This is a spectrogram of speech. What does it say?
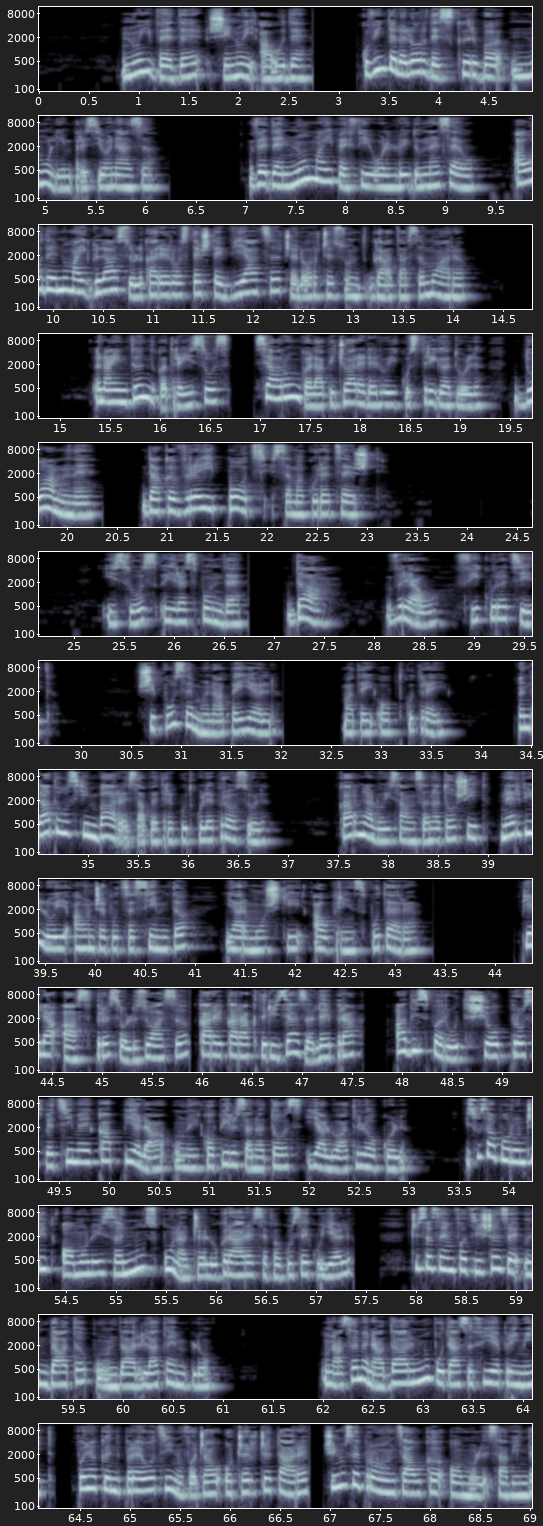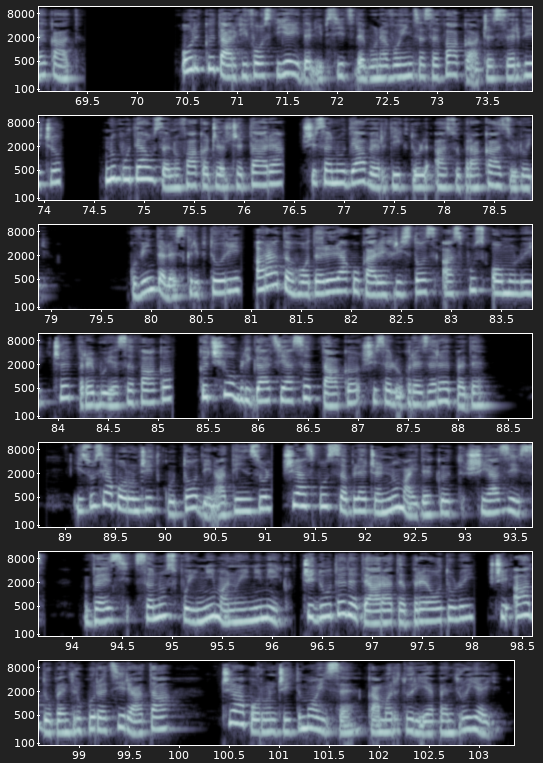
Nu-i vede și nu-i aude. Cuvintele lor de scârbă nu-l impresionează. Vede numai pe Fiul lui Dumnezeu. Aude numai glasul care rostește viață celor ce sunt gata să moară. Înaintând către Isus, se aruncă la picioarele lui cu strigătul, Doamne, dacă vrei, poți să mă curățești. Isus îi răspunde, Da, vreau, fi curățit. Și puse mâna pe el. Matei 8 cu 3 Îndată o schimbare s-a petrecut cu leprosul. Carnea lui s-a însănătoșit, nervii lui au început să simtă, iar mușchii au prins putere. Pielea aspră, solzoasă, care caracterizează lepra, a dispărut și o prospețime ca pielea unui copil sănătos i-a luat locul. Isus a poruncit omului să nu spună ce lucrare se făcuse cu el, ci să se înfățișeze îndată cu un dar la templu. Un asemenea dar nu putea să fie primit până când preoții nu făceau o cercetare și nu se pronunțau că omul s-a vindecat. Oricât ar fi fost ei de lipsiți de bunăvoință să facă acest serviciu, nu puteau să nu facă cercetarea și să nu dea verdictul asupra cazului. Cuvintele Scripturii arată hotărârea cu care Hristos a spus omului ce trebuie să facă, cât și obligația să tacă și să lucreze repede. Isus i-a poruncit cu tot din adinsul și a spus să plece numai decât și a zis, Vezi să nu spui nimănui nimic, ci du-te de te arată preotului și adu pentru curățirea ta ce a poruncit Moise ca mărturie pentru ei.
